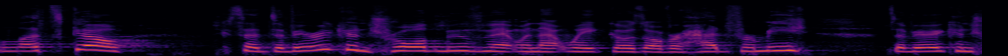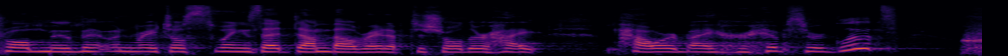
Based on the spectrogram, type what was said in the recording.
let's go. Like I it's a very controlled movement when that weight goes overhead for me. It's a very controlled movement when Rachel swings that dumbbell right up to shoulder height, powered by her hips or glutes.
